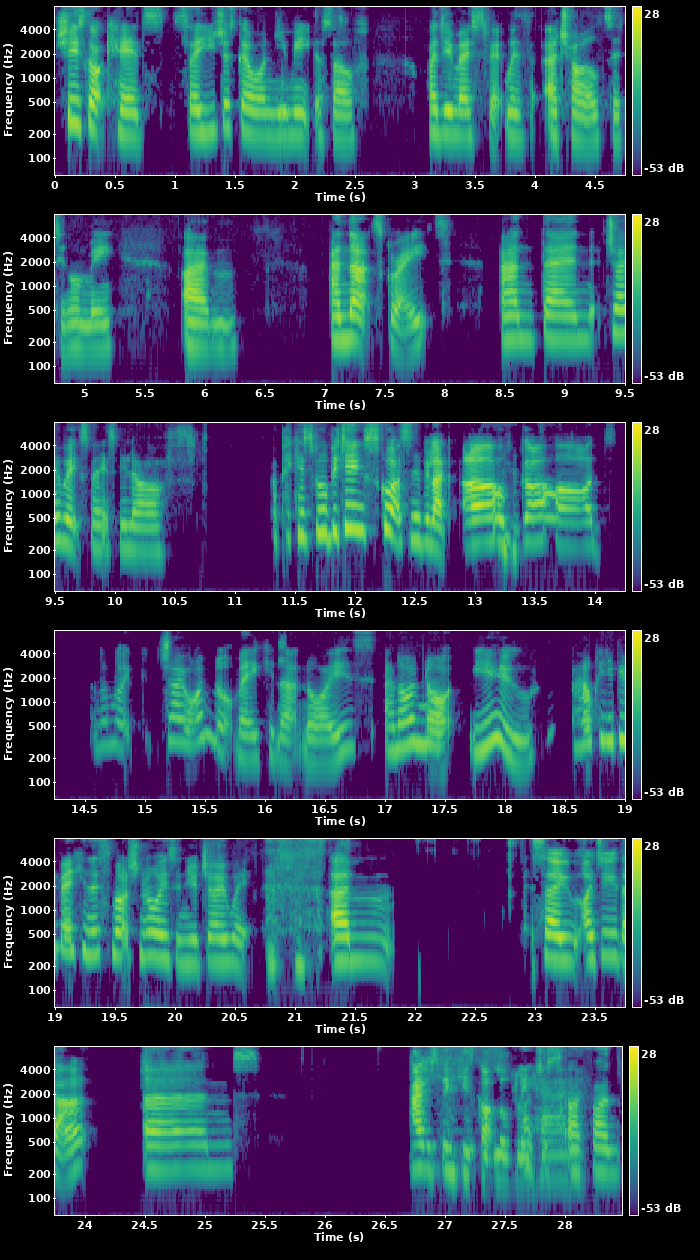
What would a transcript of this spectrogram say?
She's got kids, so you just go on, you meet yourself. I do most of it with a child sitting on me. Um, and that's great. And then Joe Wicks makes me laugh because we'll be doing squats and he'll be like, oh God, and I'm like, Joe, I'm not making that noise, and I'm not you. How can you be making this much noise and you're Joe Wick? um, so I do that, and I just think he's got lovely I hair. Just, I find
